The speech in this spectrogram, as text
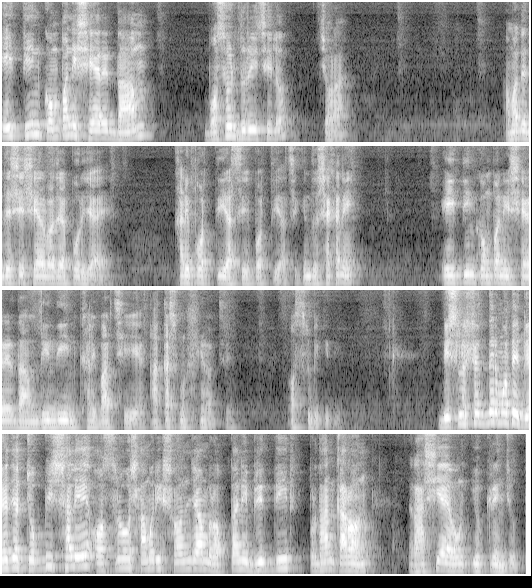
এই তিন কোম্পানির শেয়ারের দাম বছর ধরেই ছিল চড়া। আমাদের দেশে শেয়ার বাজার পড়ে যায়। খালি পড়তি আছে পড়তি আছে। কিন্তু সেখানে এই তিন কোম্পানির শেয়ারের দাম দিন দিন খালি বাড়ছে আকাশমুখী হচ্ছে অস্ত্র বিক্রি। বিশ্লেষকদের মতে দু হাজার চব্বিশ সালে অস্ত্র ও সামরিক সরঞ্জাম রপ্তানি বৃদ্ধির প্রধান কারণ রাশিয়া এবং ইউক্রেন যুদ্ধ।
